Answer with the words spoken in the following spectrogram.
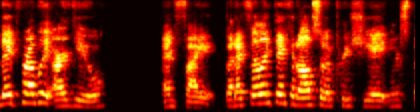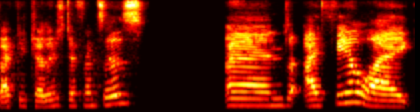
They'd probably argue and fight, but I feel like they could also appreciate and respect each other's differences. And I feel like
